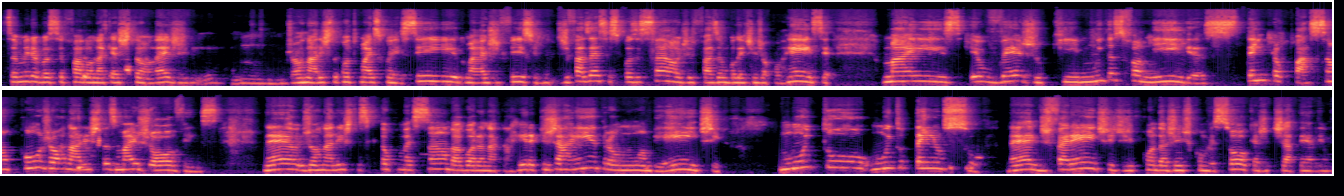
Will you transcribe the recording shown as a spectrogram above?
Samira, você falou na questão né, de um jornalista quanto mais conhecido, mais difícil de fazer essa exposição, de fazer um boletim de ocorrência, mas eu vejo que muitas famílias têm preocupação com jornalistas mais jovens, né, jornalistas que estão começando agora na carreira, que já entram num ambiente muito, muito tenso, né? Diferente de quando a gente começou, que a gente já tem ali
